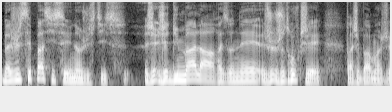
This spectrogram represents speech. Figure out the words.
Bah, Je ne sais pas si c'est une injustice. J'ai du mal à raisonner. Je, trouve que j'ai. Enfin, je sais pas, moi, je.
